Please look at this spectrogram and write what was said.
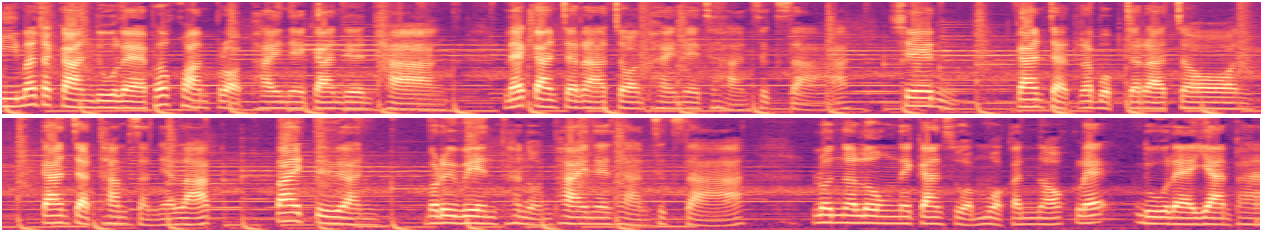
มีมาตรการดูแลเพื่อความปลอดภัยในการเดินทาง และการจราจรภายในสถานศึกษา เช่น การจัดระบบจราจร การจัดทำสัญลักษณ์ ป้ายเตือน บริเวณถนนภายในสถานศึกษารณรงค์ในการสวมหมวกกันน็อก และดูแลยานพาห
